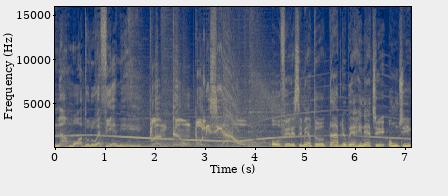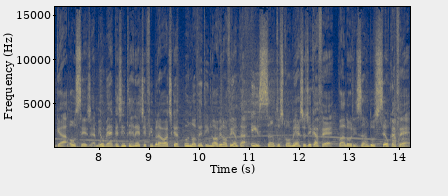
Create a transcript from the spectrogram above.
na Módulo FM. Plantão policial. Oferecimento WBRnet, 1 giga, ou seja, mil megas de internet e fibra ótica por R$ 99,90. E Santos Comércio de Café, valorizando o seu café.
